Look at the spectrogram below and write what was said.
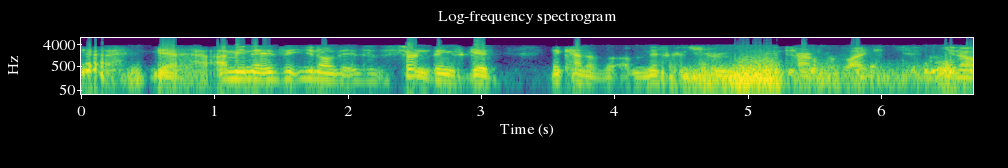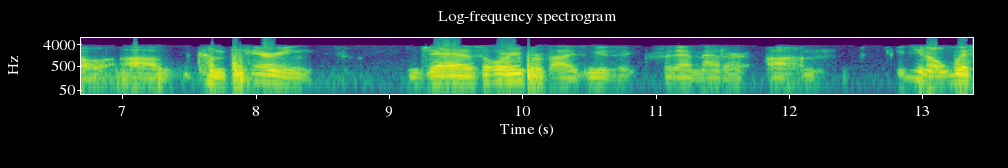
Yeah, yeah. I mean, it's, you know, it's, certain things get get kind of uh, misconstrued in terms of like, you know, um, comparing jazz or improvised music, for that matter, um, you know, with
